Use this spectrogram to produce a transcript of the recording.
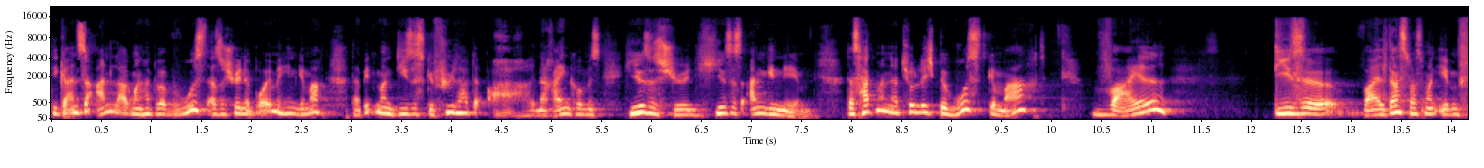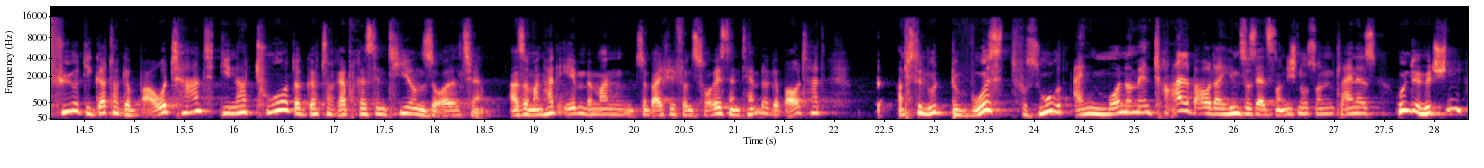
die ganze Anlage, man hat bewusst also schöne Bäume hingemacht, damit man dieses Gefühl hatte, oh, wenn er reinkommen ist, hier ist es schön, hier ist es angenehm. Das hat man natürlich bewusst gemacht, weil diese, weil das, was man eben für die Götter gebaut hat, die Natur der Götter repräsentieren sollte. Also man hat eben, wenn man zum Beispiel von Zeus einen Tempel gebaut hat, absolut bewusst versucht, einen Monumentalbau dahinzusetzen und nicht nur so ein kleines Hundehütchen,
